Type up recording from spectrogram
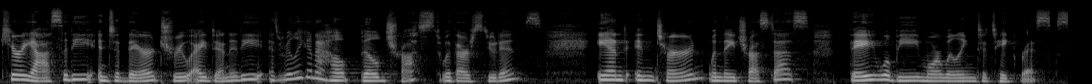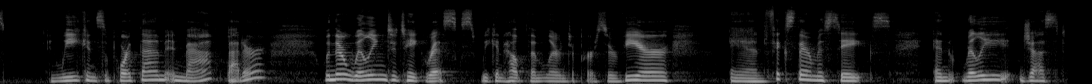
curiosity into their true identity is really going to help build trust with our students. And in turn, when they trust us, they will be more willing to take risks and we can support them in math better when they're willing to take risks. We can help them learn to persevere and fix their mistakes and really just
